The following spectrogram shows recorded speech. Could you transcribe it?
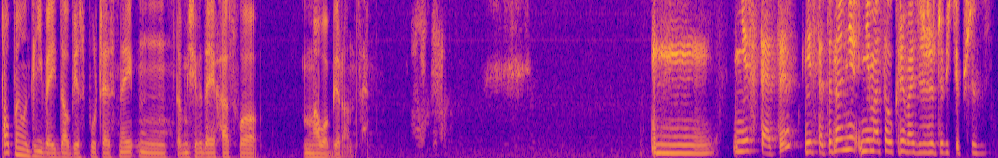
popędliwej dobie współczesnej, mm, to mi się wydaje hasło mało biorące. Mm, niestety, niestety, no nie, nie ma co ukrywać, że rzeczywiście przez,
